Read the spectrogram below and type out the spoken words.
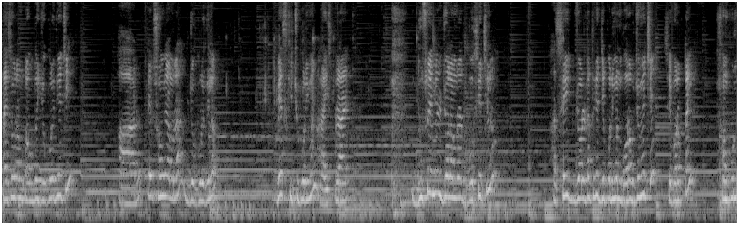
আড়াইশো গ্রাম টক দই যোগ করে দিয়েছি। আর এর সঙ্গে আমরা যোগ করে দিলাম বেশ কিছু পরিমাণ রাইস প্রায় দুশো এম জল আমরা বসিয়েছিলাম। আর সেই জলটা থেকে যে পরিমাণ বরফ জমেছে সেই বরফটাই সম্পূর্ণ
